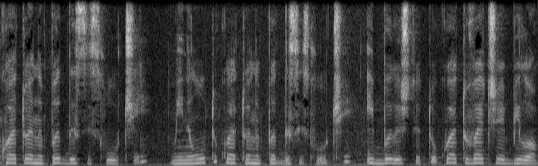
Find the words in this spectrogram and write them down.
което е на път да се случи, миналото, което е на път да се случи и бъдещето, което вече е било.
